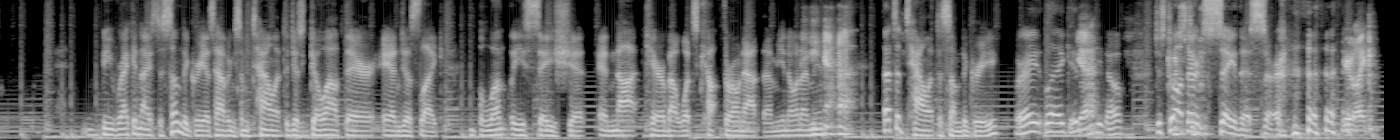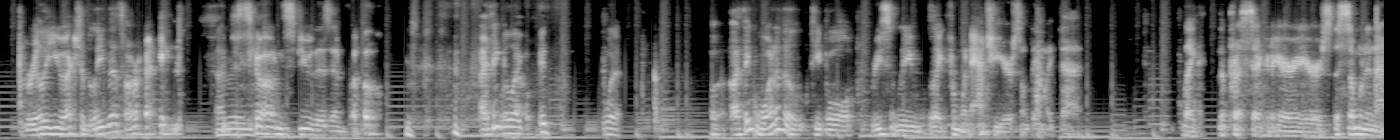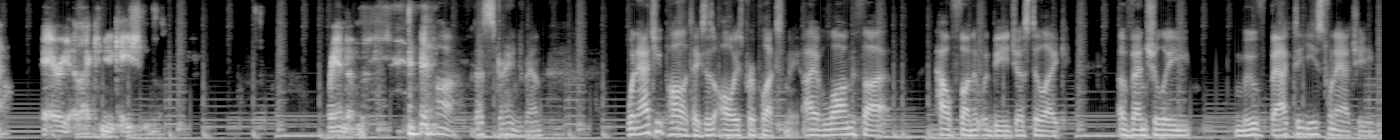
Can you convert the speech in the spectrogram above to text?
be recognized to some degree as having some talent to just go out there and just like bluntly say shit and not care about what's cut thrown at them. You know what I mean? yeah. That's a talent to some degree, right? Like, it, Yeah. you know, just go out there and say this, sir. You're like, really? You actually believe this? All right. I mean, Just go out and spew this info. I think well, like it. What? I think one of the people recently, like from Wenatchee or something like that, like the press secretary or someone in that area, like communications. Random. Huh, that's strange, man. Wenatchee politics has always perplexed me. I have long thought how fun it would be just to like eventually move back to East Wenatchee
